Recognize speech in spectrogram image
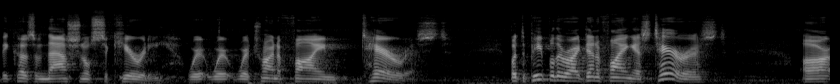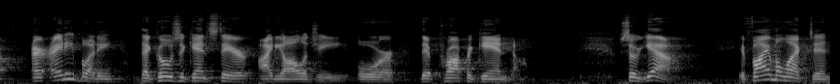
because of national security. We're, we're, we're trying to find terrorists. But the people they're identifying as terrorists are, are anybody that goes against their ideology or their propaganda. So, yeah, if I'm elected,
